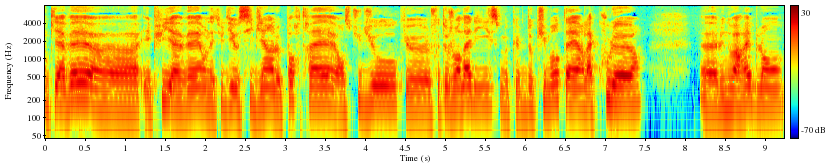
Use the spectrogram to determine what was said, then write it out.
Donc il y avait euh, et puis il y avait on étudiait aussi bien le portrait en studio que le photojournalisme, que le documentaire, la couleur, euh, le noir et blanc.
